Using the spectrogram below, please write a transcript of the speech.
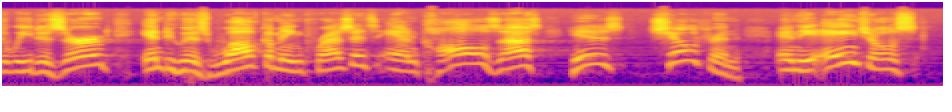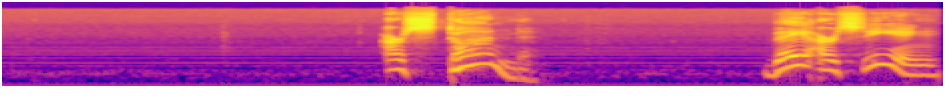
that we deserved into His welcoming presence and calls us His children. And the angels are stunned. They are seeing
